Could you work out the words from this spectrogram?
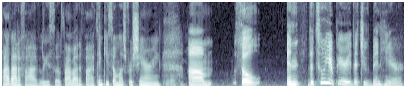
Five out of five, Lisa. Five out of five. Thank you so much for sharing. Um, so, in the two year period that you've been here,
